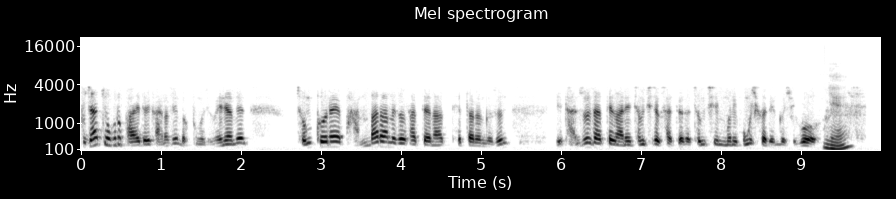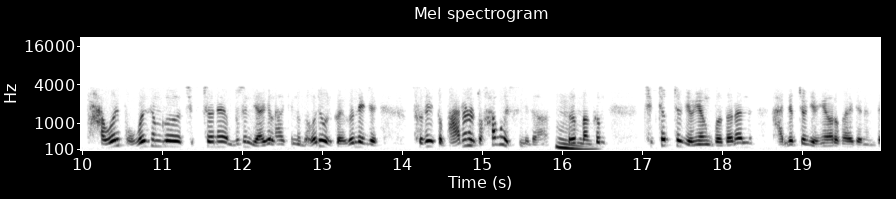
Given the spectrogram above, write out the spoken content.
후자 쪽으로 봐야 될 가능성이 높은 거죠. 왜냐하면 정권에 반발하면서 사태나 했다는 것은 이 단순 사태가 아닌 정치적 사태다. 정치 입문이 공식화된 것이고 예. 4월 보궐선거 직전에 무슨 이야기를 하기는 어려울 거예요. 그런데 이제 서서히 또 발언을 또 하고 있습니다. 음. 그런 만큼 직접적 영향보다는 간접적 영향으로 봐야 되는데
